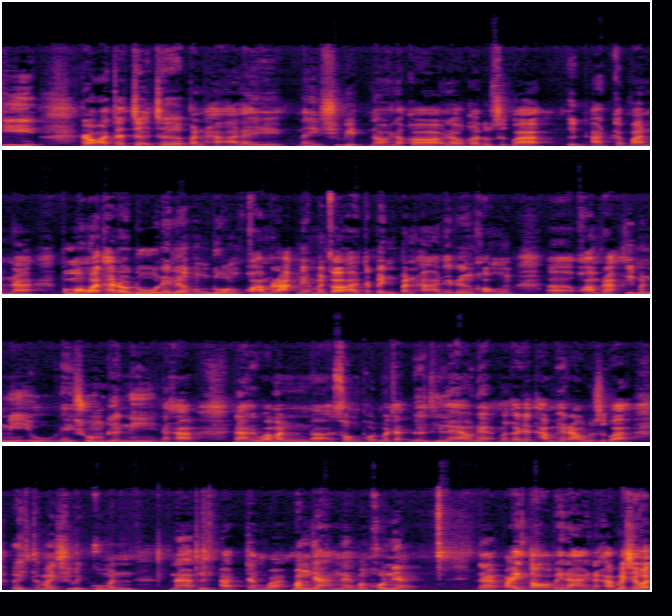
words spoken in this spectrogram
ที่เราอาจจะเจอเจอปัญหาอะไรในชีวิตเนาะแล้วก็เราก็รู้สึกว่า อึดอัดกับมันนะ ผมมองว่าถ้าเราดูในเรื่องของดวงความรักเนี่ยมันก็อาจจะเป็นปัญหาในเรื่องของอความรักที่มันมีอยู่ในช่วงเดือนนี้นะครับนะหรือว่ามันส่งผลมาจากเดือนที่แล้วเนี่ยมันก็จะทำให้เรารู้สึกว่าเฮ้ยทำไมชีวิตกูมันน่าอึดอัดจังวะบางอย่างเนี่ยบางคนเนี่ยนะไปต่อไม่ได้นะครับ ไม่ใช่ว่า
